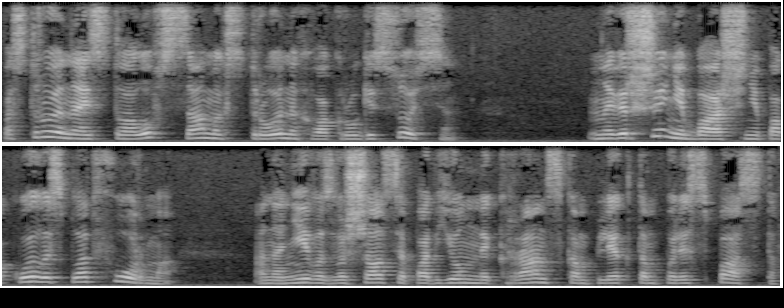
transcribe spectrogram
построенная из стволов самых стройных в округе сосен. На вершине башни покоилась платформа – а на ней возвышался подъемный кран с комплектом полиспастов.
